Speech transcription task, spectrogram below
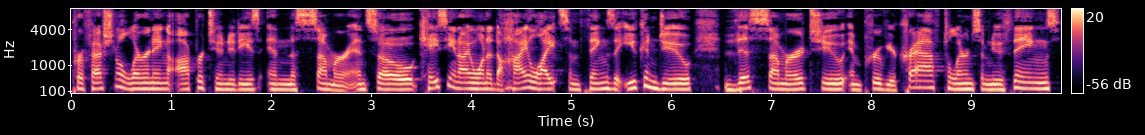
professional learning opportunities in the summer. And so Kasey and I wanted to highlight some things that you can do this summer to improve your craft, to learn some new things,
